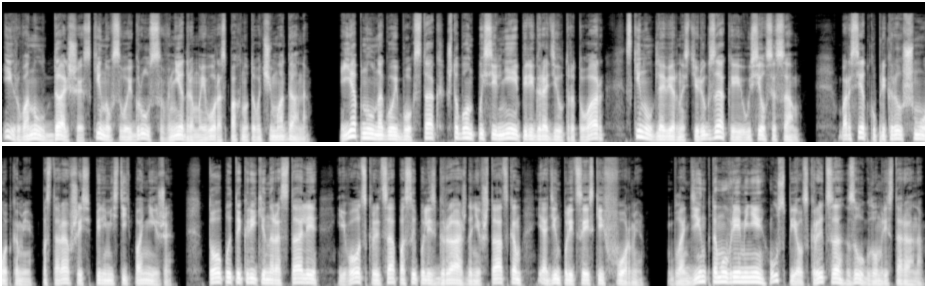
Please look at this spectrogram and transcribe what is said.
и рванул дальше, скинув свой груз в недра моего распахнутого чемодана. Я пнул ногой бокс так, чтобы он посильнее перегородил тротуар, скинул для верности рюкзак и уселся сам. Барсетку прикрыл шмотками, постаравшись переместить пониже. Топот и крики нарастали, и вот с крыльца посыпались граждане в штатском и один полицейский в форме. Блондин к тому времени успел скрыться за углом ресторана.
